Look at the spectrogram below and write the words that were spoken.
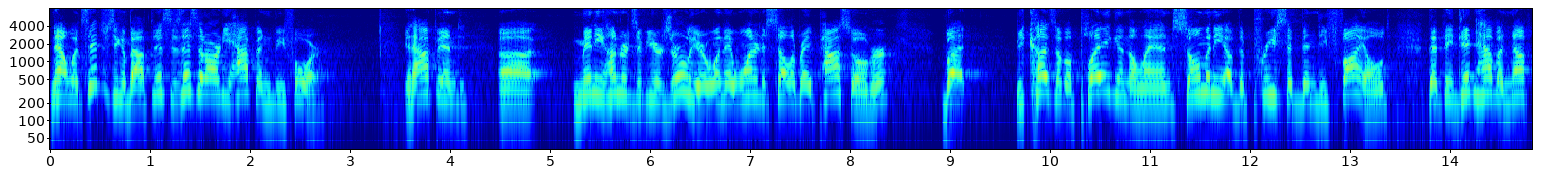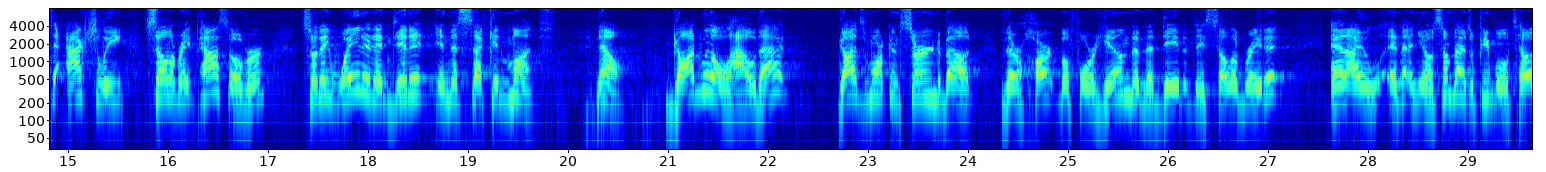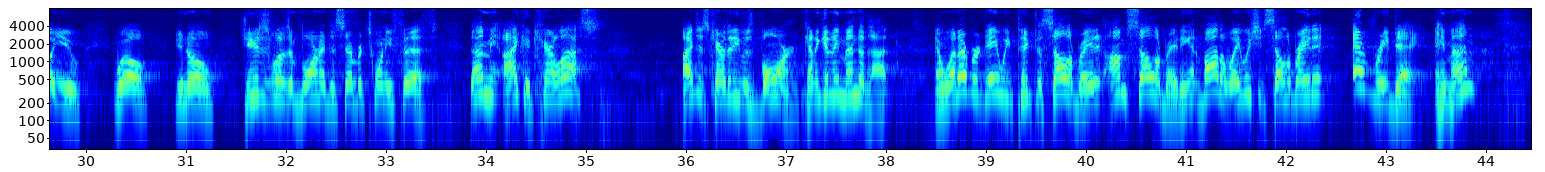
Now, what's interesting about this is this had already happened before. It happened uh, many hundreds of years earlier when they wanted to celebrate Passover, but because of a plague in the land, so many of the priests had been defiled that they didn't have enough to actually celebrate Passover. So they waited and did it in the second month. Now, God would allow that. God's more concerned about their heart before Him than the day that they celebrate it. And I and, and you know sometimes people will tell you, well, you know, Jesus wasn't born on December 25th. That mean I could care less. I just care that he was born. Can I get him into that? And whatever day we pick to celebrate it, I'm celebrating it. And by the way, we should celebrate it every day. Amen?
